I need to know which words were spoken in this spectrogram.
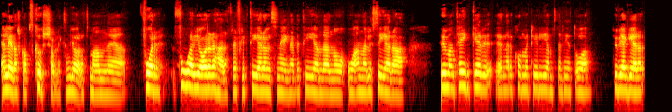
En ledarskapskurs som liksom gör att man eh, får, får göra det här att reflektera över sina egna beteenden och, och analysera hur man tänker eh, när det kommer till jämställdhet och hur vi agerar.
